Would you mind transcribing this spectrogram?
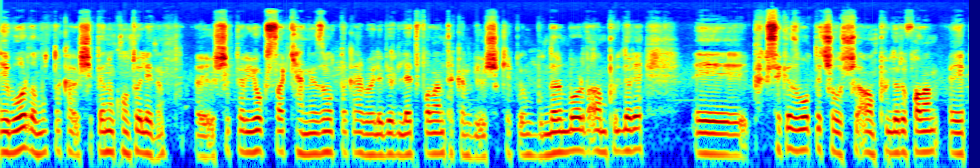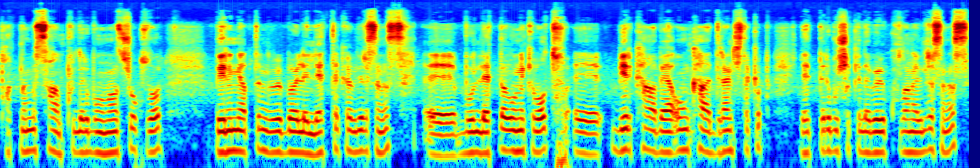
e, bu arada mutlaka ışıklarını kontrol edin. E, ışıkları yoksa kendinize mutlaka böyle bir led falan takın bir ışık yapın. Bunların bu arada ampulleri e, 48 voltta çalışıyor. Ampulleri falan e, patlamışsa ampulleri bulmanız çok zor. Benim yaptığım gibi böyle led takabilirsiniz. E, bu ledler 12 volt. E, 1K veya 10K direnç takıp ledleri bu şekilde böyle kullanabilirsiniz.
